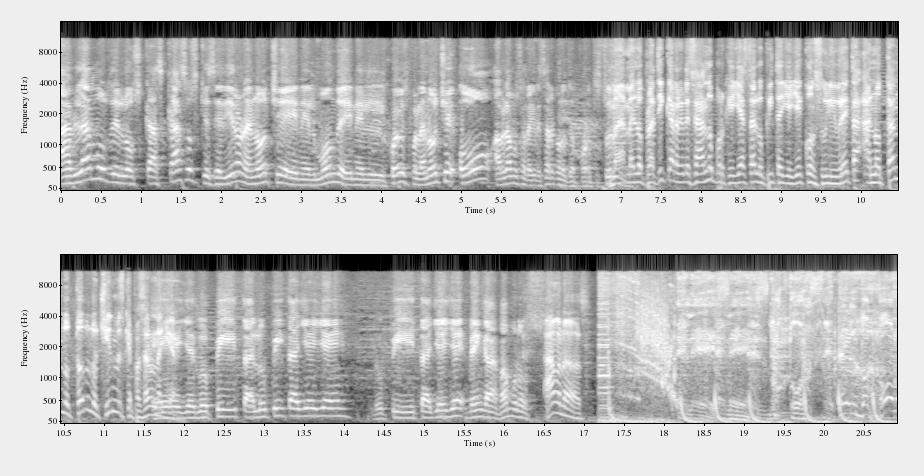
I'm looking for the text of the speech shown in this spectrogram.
¿Hablamos de los cascazos que se dieron anoche en el Monde, en el jueves por la noche, o hablamos a regresar con los deportes? Ma- me lo platica regresando porque ya está Lupita Yeye con su libreta anotando todos los chismes que pasaron ayer. Es Lupita, Lupita Yeye, Lupita Yeye. Venga, vámonos. Vámonos. Él es, él es doctor Z. El doctor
